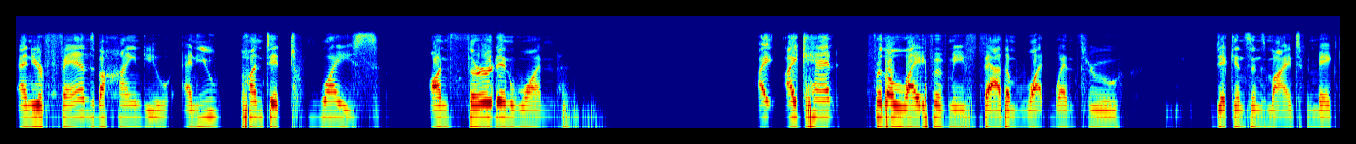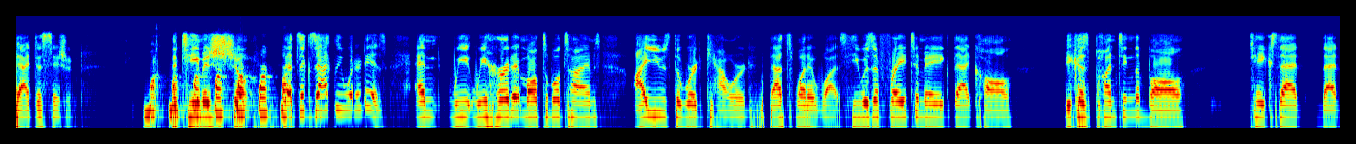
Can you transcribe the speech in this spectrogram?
and your fans behind you and you punt it twice on third and one, I I can't for the life of me fathom what went through Dickenson's mind to make that decision. The team is shown that's exactly what it is. And we we heard it multiple times. I used the word coward. That's what it was. He was afraid to make that call because punting the ball takes that that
